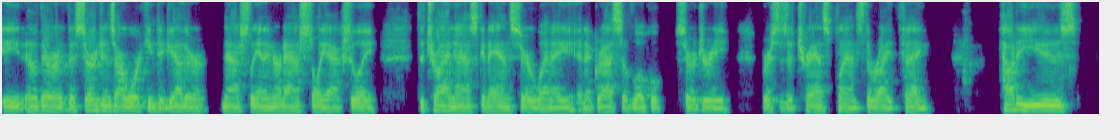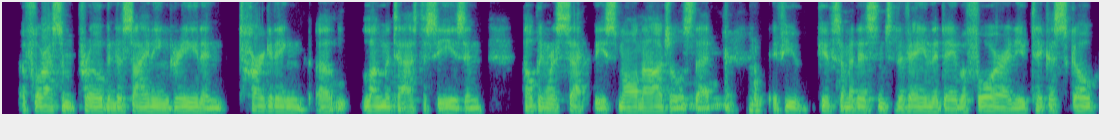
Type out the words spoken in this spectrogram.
you know there are the surgeons are working together nationally and internationally actually to try and ask an answer when a, an aggressive local surgery versus a transplant's the right thing. How to use a fluorescent probe indocyanine green and targeting uh, lung metastases and helping resect these small nodules that if you give some of this into the vein the day before and you take a scope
